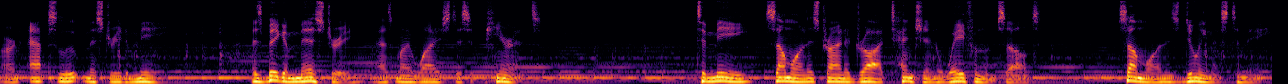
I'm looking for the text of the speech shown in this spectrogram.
are an absolute mystery to me, as big a mystery as my wife's disappearance. To me, someone is trying to draw attention away from themselves. Someone is doing this to me.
